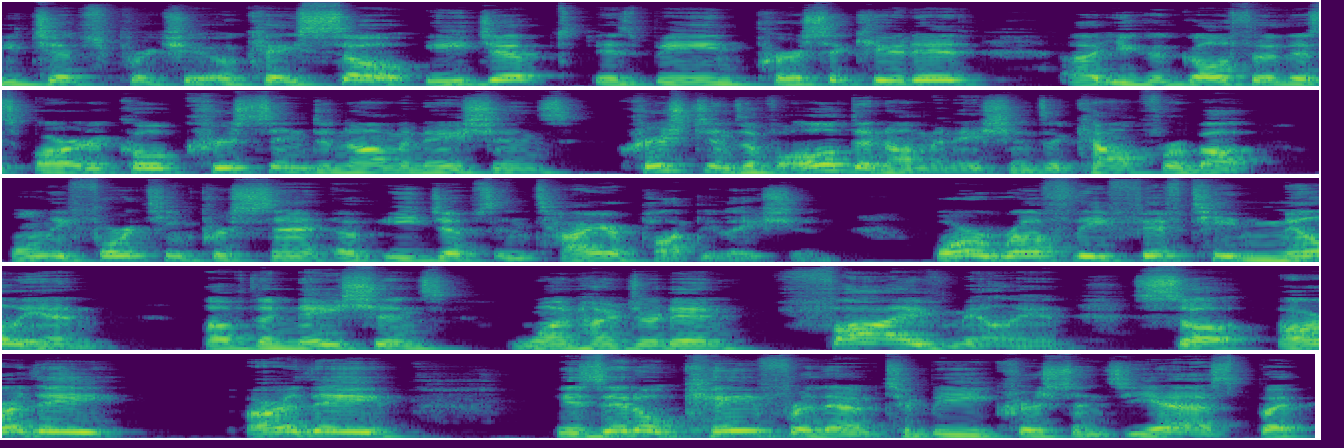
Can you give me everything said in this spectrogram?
Egypt's okay. So Egypt is being persecuted. Uh, you could go through this article. Christian denominations, Christians of all denominations, account for about only 14% of Egypt's entire population, or roughly 15 million of the nation's 105 million. So are they, are they, is it okay for them to be Christians? Yes. But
